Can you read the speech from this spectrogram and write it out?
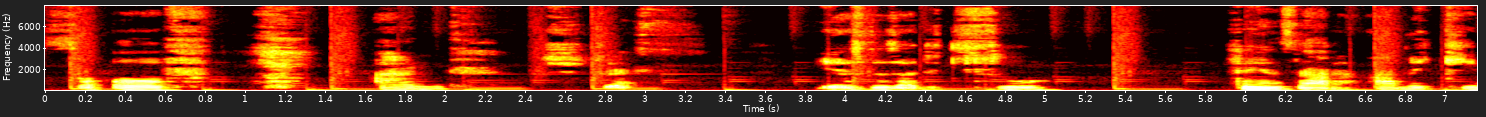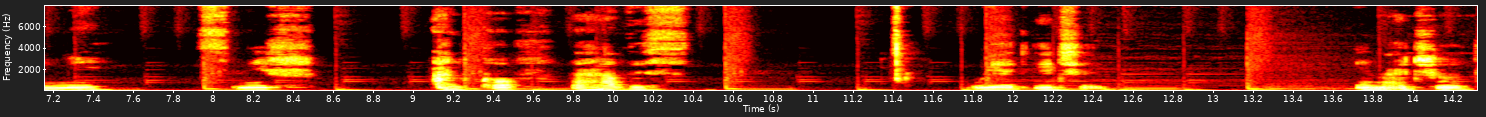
sort of, and stress. Yes, those are the two things that are making me sniff and cough. I have this weird itching in my throat.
